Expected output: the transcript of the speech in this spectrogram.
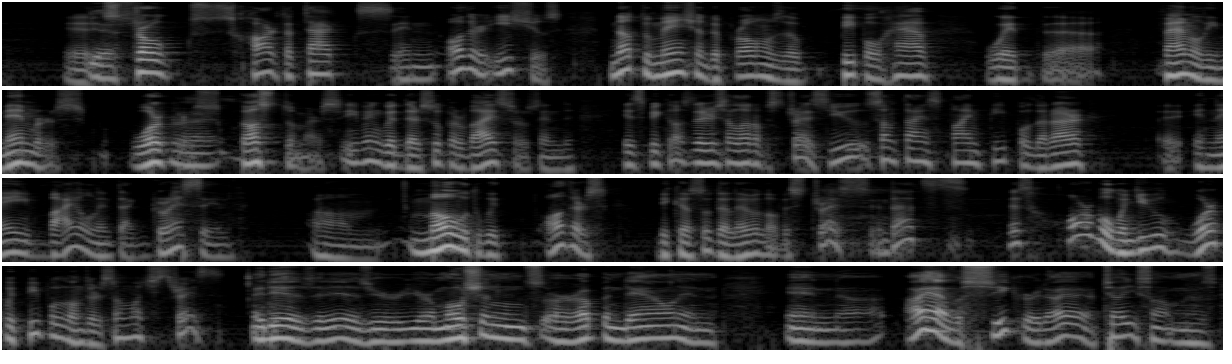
uh, Yes. strokes, heart attacks, and other issues. Not to mention the problems that people have with uh, family members, workers, customers, even with their supervisors, and it's because there is a lot of stress. You sometimes find people that are uh, in a violent, aggressive um, mode with others because of the level of stress, and that's that's horrible when you work with people under so much stress. It is. It is. Your your emotions are up and down, and and uh, I have a secret. I gotta tell you something is,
